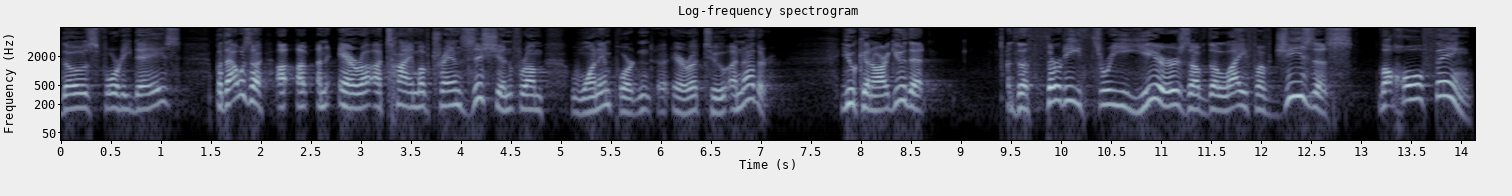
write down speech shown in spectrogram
those 40 days. But that was a, a, an era, a time of transition from one important era to another. You can argue that the 33 years of the life of Jesus, the whole thing,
